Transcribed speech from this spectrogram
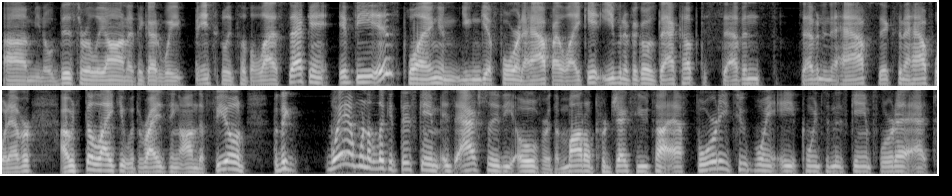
um, you know, this early on. I think I'd wait basically till the last second. If he is playing and you can get four and a half, I like it. Even if it goes back up to seven, seven and a half, six and a half, whatever, I would still like it with Rising on the field. But the way I want to look at this game is actually the over. The model projects Utah at 42.8 points in this game, Florida at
